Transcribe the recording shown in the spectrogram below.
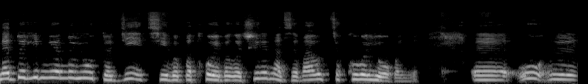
не дорівнює нулю, тоді ці випадкові величини називаються корельовані. Е, у, е,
